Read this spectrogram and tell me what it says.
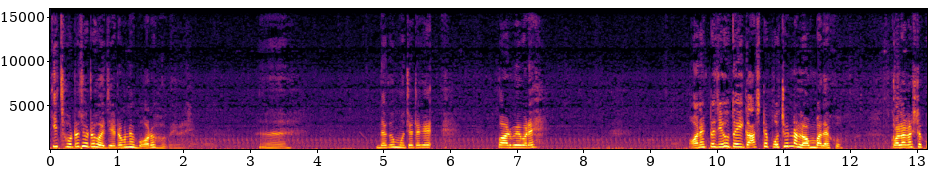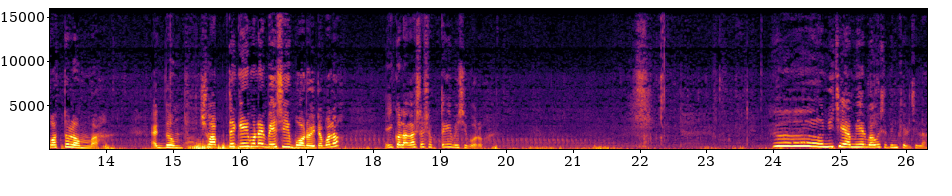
কি ছোট ছোট হয়েছে, এটা মানে বড় হবে। হ্যাঁ। দেখো মোচাটাকে পারবে এবারে। অনেকটা যেহেতু এই গাছটা প্রচুর না লম্বা, দেখো। কলা গাছটা কত লম্বা। একদম সব থেকেই মনে হয় বেশি বড় এটা, বলো? এই কলা গাছটা সব থেকেই বেশি বড়। নিচে আমি আর বাবু সেদিন খেলছিলাম।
